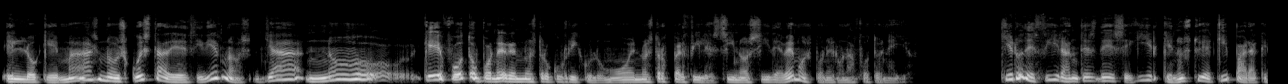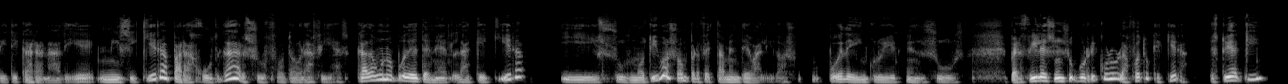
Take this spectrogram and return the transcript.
en lo que más nos cuesta decidirnos. Ya no qué foto poner en nuestro currículum o en nuestros perfiles, sino si debemos poner una foto en ellos. Quiero decir antes de seguir que no estoy aquí para criticar a nadie, ni siquiera para juzgar sus fotografías. Cada uno puede tener la que quiera y sus motivos son perfectamente válidos. Puede incluir en sus perfiles y en su currículum la foto que quiera. Estoy aquí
